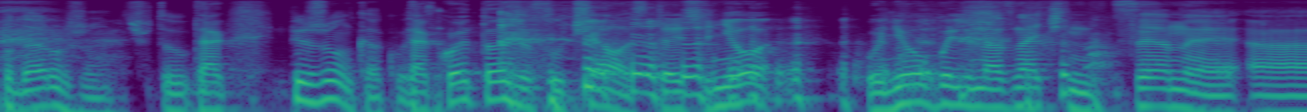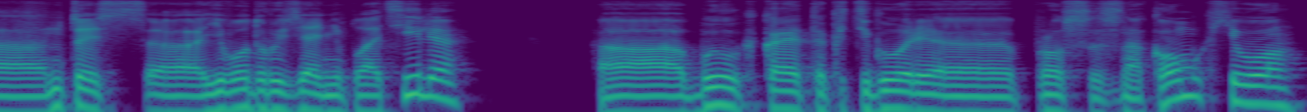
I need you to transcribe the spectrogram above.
подороже. Что-то Так, пижон какой-то. такое тоже случалось. То есть, у него, у него были назначены цены, а, ну, то есть, а, его друзья не платили, а, была какая-то категория просто знакомых его,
